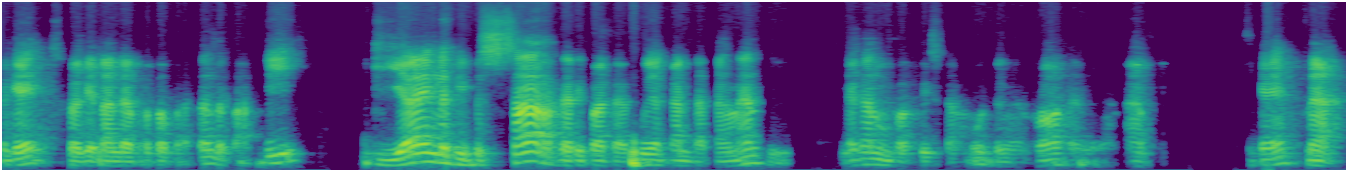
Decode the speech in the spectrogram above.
okay, sebagai tanda pertobatan, tetapi dia yang lebih besar daripada aku yang akan datang nanti, dia akan membaptis kamu dengan roh dan dengan api. Oke, okay? nah,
